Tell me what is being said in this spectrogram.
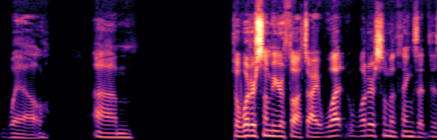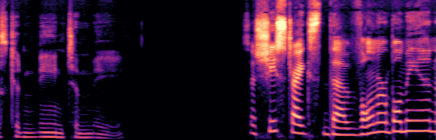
well? Um, so, what are some of your thoughts? All right, what what are some of the things that this could mean to me? So she strikes the vulnerable man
